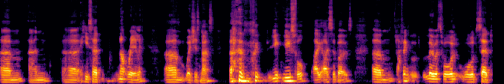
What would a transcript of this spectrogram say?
um, and uh, he said not really, um, which is nice, um, useful, I, I suppose. Um, I think Lewis Ward, Ward said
